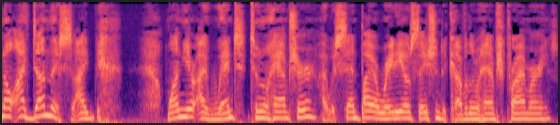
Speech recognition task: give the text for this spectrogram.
know, I've done this. I One year I went to New Hampshire. I was sent by a radio station to cover the New Hampshire primaries.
